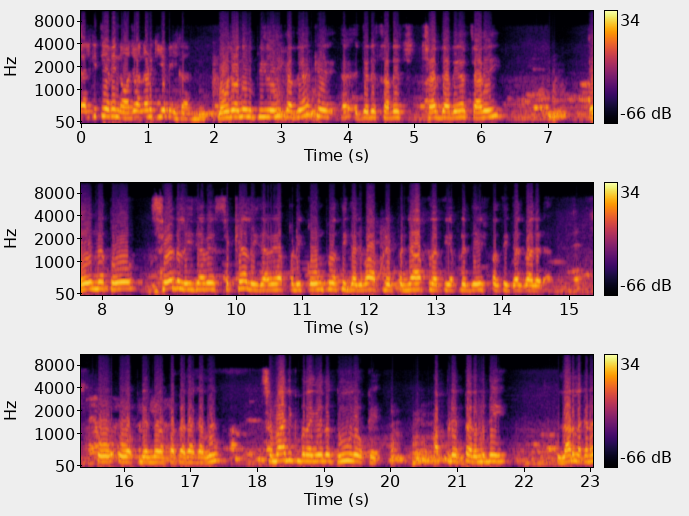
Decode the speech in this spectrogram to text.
ਗੱਲ ਕੀਤੀ ਜਾਵੇ ਨੌਜਵਾਨਾਂ ਨੂੰ ਕੀ ਅਪੀਲ ਕਰਦੇ ਨੌਜਵਾਨਾਂ ਨੂੰ ਅਪੀਲ ਇਹੀ ਕਰਦੇ ਆ ਕਿ ਅਹ, ਜਿਹੜੇ ਸਾਡੇ ਸਾਹਿਬਜ਼ਾਦੇ ਆ ਚਾਰੇ ਹੀ ਇਹਨਾਂ ਤੋਂ ਸੇਧ ਲਈ ਜਾਵੇ ਸਿੱਖਿਆ ਲਈ ਜਾਵੇ ਆਪਣੀ ਕੌਮ ਪ੍ਰਤੀ ਜਜ਼ਬਾ ਆਪਣੇ ਪੰਜਾਬ ਪ੍ਰਤੀ ਆਪਣੇ ਦੇਸ਼ ਪ੍ਰਤੀ ਜਜ਼ਬਾ ਜਿਹੜਾ ਉਹ ਉਹ ਆਪਣੇ ਅੰਦਰ ਆਪਾਂ ਪੈਦਾ ਕਰਨਾ ਸਮਾਜਿਕ ਬੁਰਾਈਆਂ ਤੋਂ ਦੂਰ ਹੋ ਕੇ ਆਪਣੇ ਧਰਮ ਦੀ ਲੜ ਲੱਗਣਾ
